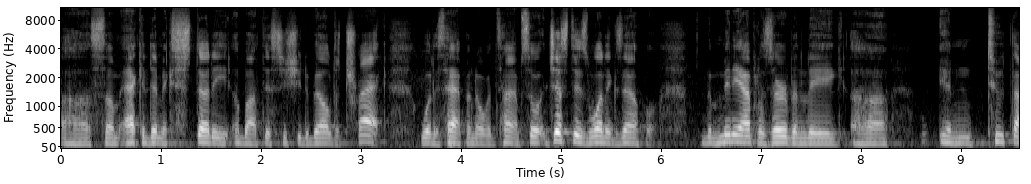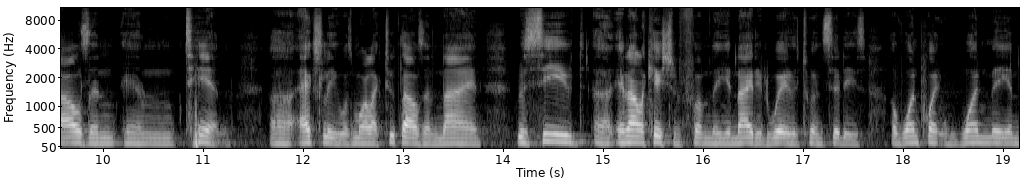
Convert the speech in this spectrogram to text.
uh, some academic study about this issue to be able to track what has happened over time. So just as one example, the Minneapolis Urban League uh, in 2010, uh, actually it was more like 2009, received uh, an allocation from the United Way of the Twin Cities of $1.1 million.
